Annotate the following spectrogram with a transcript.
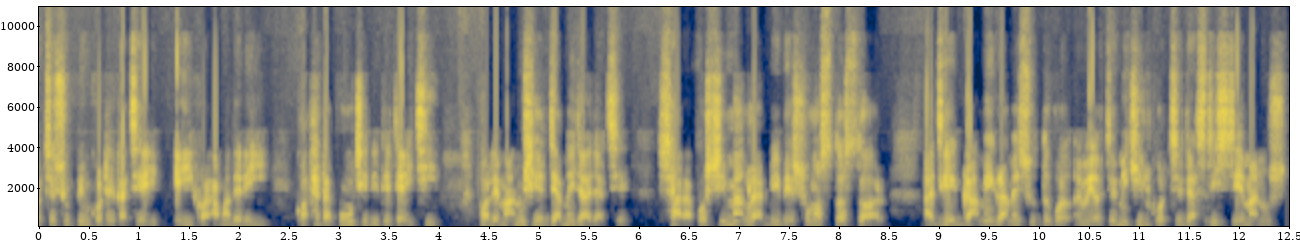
হচ্ছে সুপ্রিম কোর্টের কাছে এই- এই আমাদের এই কথাটা পৌঁছে দিতে চাইছি। ফলে মানুষের যা মেজাজ আছে, সারা পশ্চিমবাংলার বিবে, সমস্ত স্তর আজকে গ্রামে গ্রামে শুদ্ধ হচ্ছে মিছিল করছে জাস্টিস চেয়ে মানুষ।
